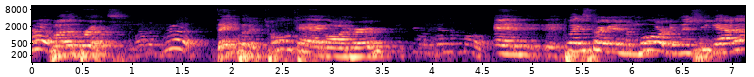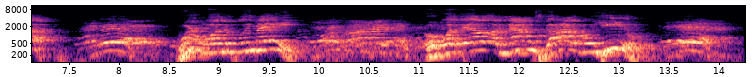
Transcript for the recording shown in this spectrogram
Mother, Mother Brooks. Mother Brooks, They put a toe tag on her and she was in the morgue. and placed her in the morgue, and then she got up. Yeah. We're wonderfully made. But what they'll announce, God will heal. Yes.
